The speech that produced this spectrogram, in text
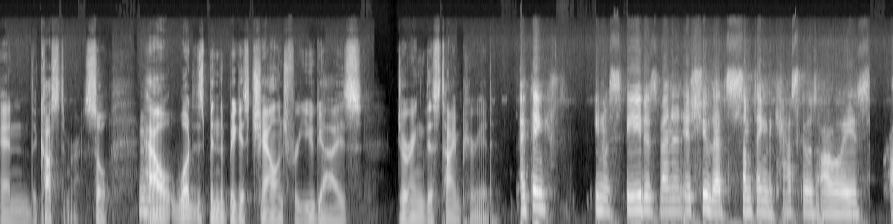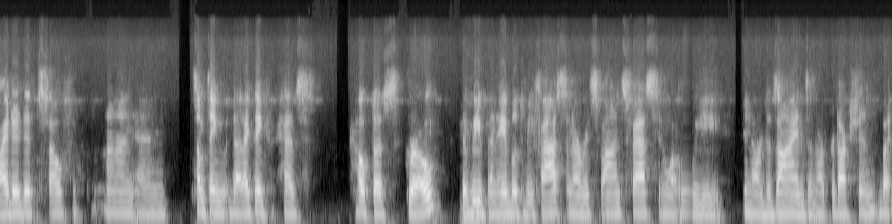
and the customer so mm-hmm. how what has been the biggest challenge for you guys during this time period i think you know speed has been an issue that's something the casco's always prided itself on and something that i think has helped us grow that mm-hmm. we've been able to be fast in our response fast in what we in our designs and our production. But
